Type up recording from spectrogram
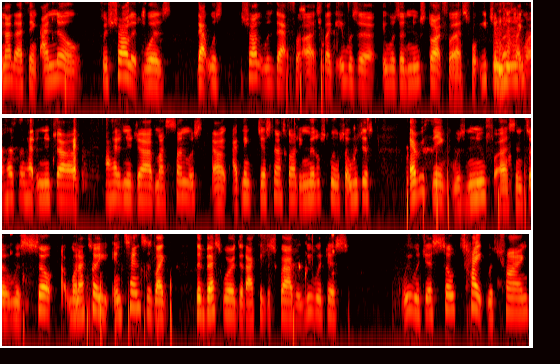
not that I think, I know for Charlotte was that was Charlotte was that for us. Like it was a it was a new start for us for each of us. Mhm. Like my husband had a new job, I had a new job. My son was uh, I think just now starting middle school, so it was just everything was new for us, and so it was so. When I tell you, intense is like the best word that I could describe it. We were just we were just so tight with trying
